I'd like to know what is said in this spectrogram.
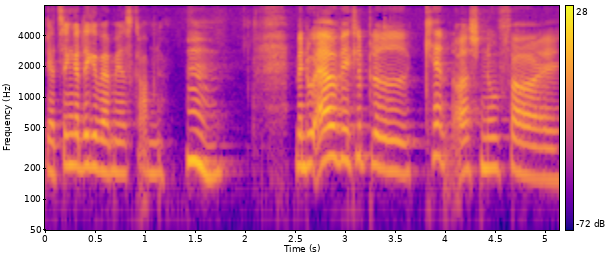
jeg tænker, det kan være mere skræmmende. Mm. Men du er jo virkelig blevet kendt også nu for, øh,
